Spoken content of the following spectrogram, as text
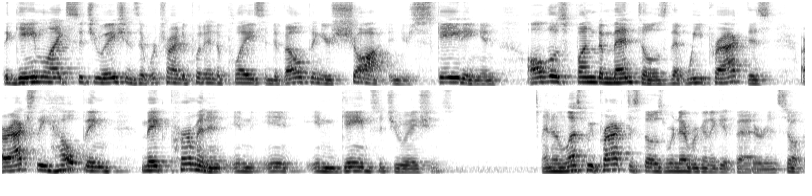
the game like situations that we're trying to put into place and developing your shot and your skating and all those fundamentals that we practice are actually helping make permanent in, in, in game situations. And unless we practice those, we're never going to get better. And so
